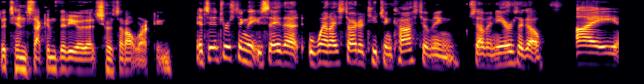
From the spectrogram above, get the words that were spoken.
the 10 second video that shows it all working. It's interesting that you say that. When I started teaching costuming seven years ago, I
